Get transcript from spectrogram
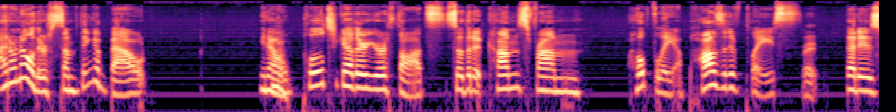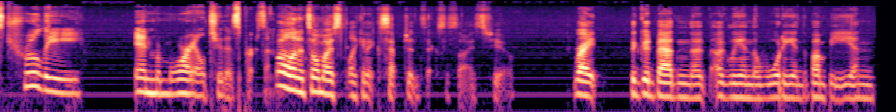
I don't know, there's something about, you know, hmm. pull together your thoughts so that it comes from hopefully a positive place Right. that is truly in memorial to this person. Well, and it's almost like an acceptance exercise too. Right. The good, bad, and the ugly, and the warty, and the bumpy, and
